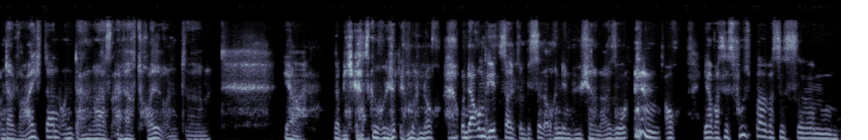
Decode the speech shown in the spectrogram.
Und da war ich dann und dann war es einfach toll. Und äh, ja, da bin ich ganz gerührt immer noch. Und darum geht es halt so ein bisschen auch in den Büchern. Also auch, ja, was ist Fußball, was ist, ähm,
